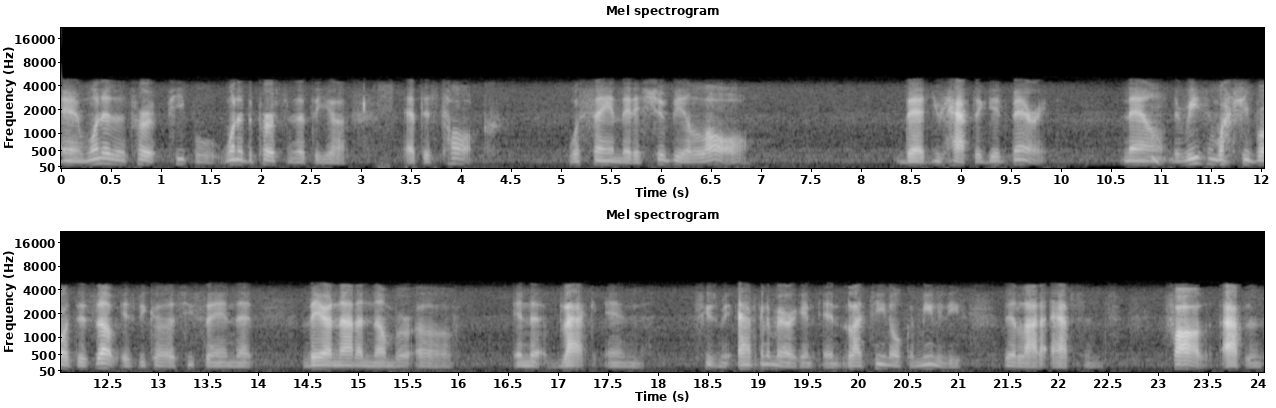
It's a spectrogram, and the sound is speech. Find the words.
And one of the per- people, one of the persons at the uh, at this talk, was saying that it should be a law that you have to get married. Now, the reason why she brought this up is because she's saying that there are not a number of in the black and excuse me African American and Latino communities. There are a lot of absent father absent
